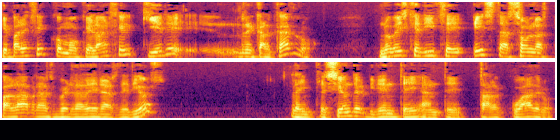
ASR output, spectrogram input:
que parece como que el ángel quiere eh, recalcarlo. ¿No veis que dice estas son las palabras verdaderas de Dios? La impresión del vidente ante tal cuadro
